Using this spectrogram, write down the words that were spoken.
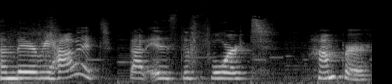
And there we have it. That is the Fort hamper.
